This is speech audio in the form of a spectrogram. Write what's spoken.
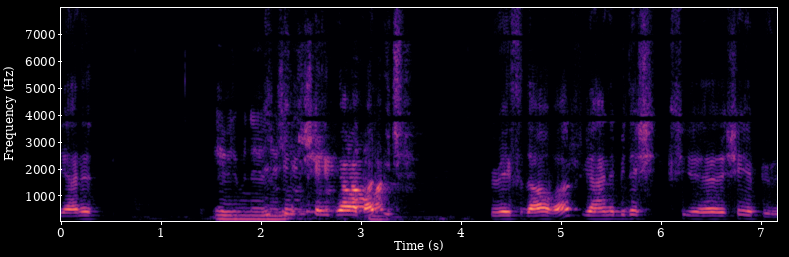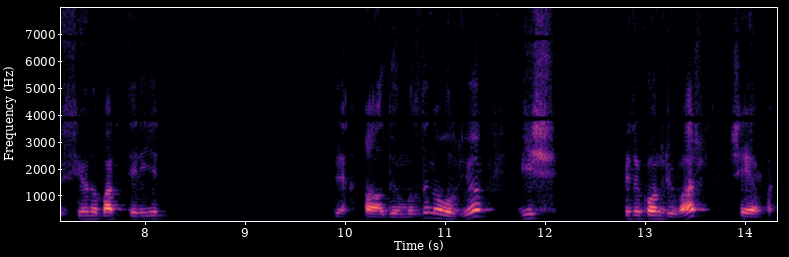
yani evrimine yönelik. İkinci şey daha var. İç üyesi daha var. Yani bir de şey yapıyoruz. Siyanobakteriyi aldığımızda ne oluyor? Bir mitokondri var. Şey yapan,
